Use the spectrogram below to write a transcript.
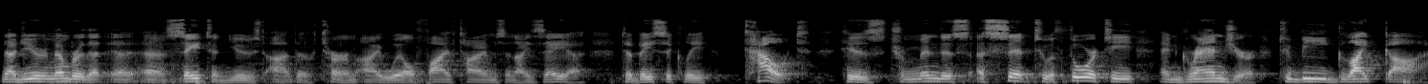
Now, do you remember that uh, uh, Satan used uh, the term "I will" five times in Isaiah to basically tout his tremendous ascent to authority and grandeur, to be like God.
